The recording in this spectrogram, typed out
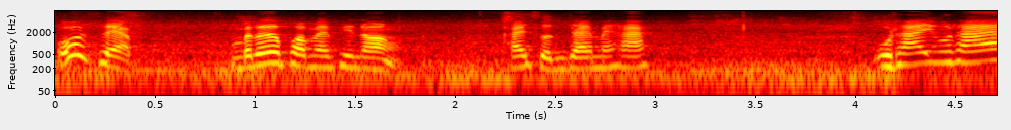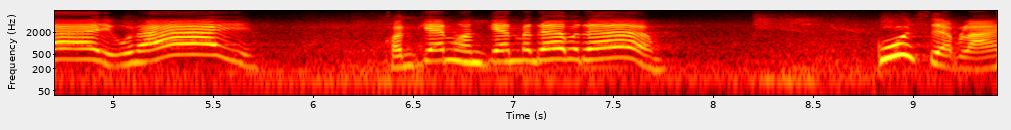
โอ้แซ่บ มาเด้อพ่อแม่พี่น้อง ใครสนใจไหมคะ อุทัยอุทัยอุทัยขอนแก่นขอนแก่นมาเด้อมาเด้ออุ้ยแซ่บหลาย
